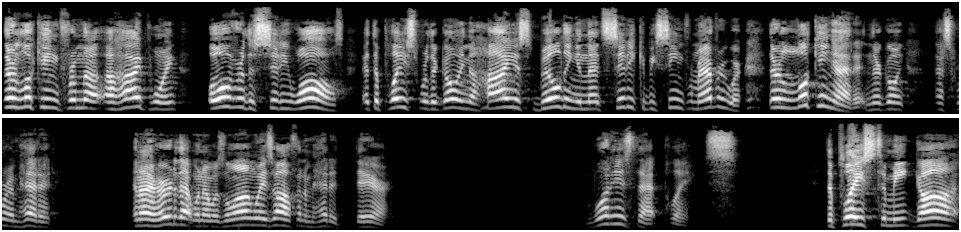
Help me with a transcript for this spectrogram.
They're looking from the, a high point over the city walls at the place where they're going. The highest building in that city can be seen from everywhere. They're looking at it and they're going, That's where I'm headed. And I heard of that when I was a long ways off and I'm headed there. And what is that place? The place to meet God.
